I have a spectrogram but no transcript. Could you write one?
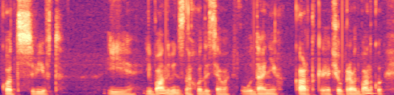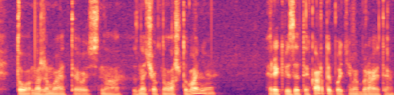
Код SWIFT і IBAN він знаходиться у даних картки. Якщо в Приватбанку, то нажимаєте ось на значок налаштування, реквізити карти потім вибираєте.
